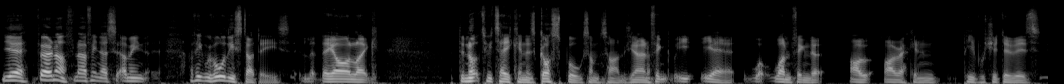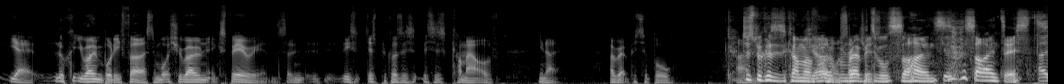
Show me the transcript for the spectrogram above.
Yeah, fair enough. No, I think that's. I mean, I think with all these studies, they are like they're not to be taken as gospel sometimes. You know, and I think yeah, one thing that I I reckon people should do is yeah, look at your own body first and what's your own experience. And just because this, this has come out of you know a reputable. Um, Just because it's come up journal a such as- reputable science scientist. uh,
